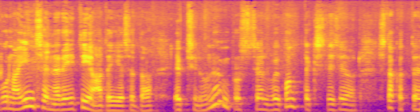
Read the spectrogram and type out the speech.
kuna insener ei tea teie seda epsilon ümbrust seal või konteksti seal, siis te hakkate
